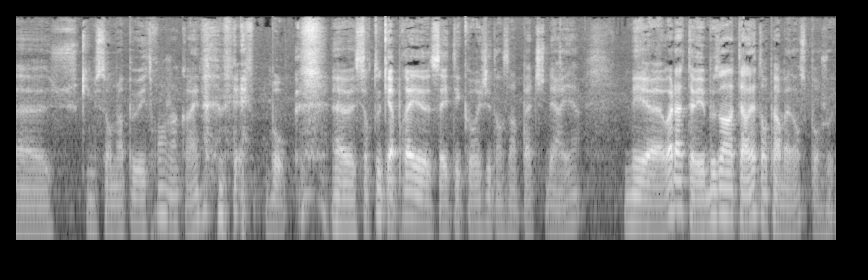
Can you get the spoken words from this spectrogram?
Euh, ce qui me semble un peu étrange hein, quand même, mais bon, euh, surtout qu'après ça a été corrigé dans un patch derrière. Mais euh, voilà, tu avais besoin d'internet en permanence pour jouer.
